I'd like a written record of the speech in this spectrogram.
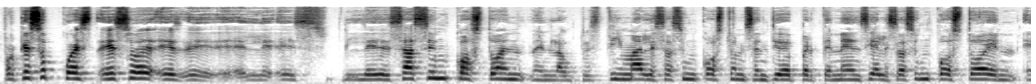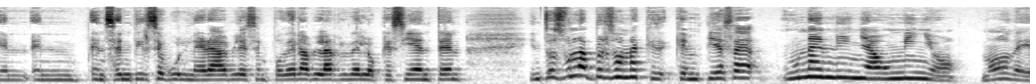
porque eso cuesta, eso es, le- es- les hace un costo en, la autoestima, les hace un costo en el sentido de pertenencia, les hace un costo en- en sentirse vulnerables, en poder hablar de lo que sienten. Entonces, una persona que, que empieza, una niña, un niño, ¿no? De,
